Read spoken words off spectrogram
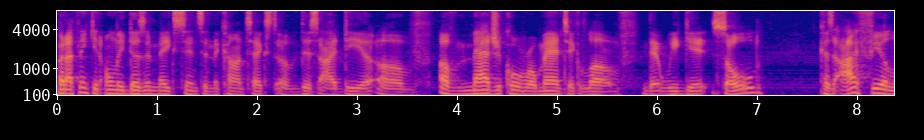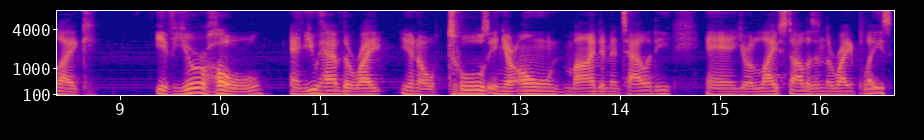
but i think it only doesn't make sense in the context of this idea of of magical romantic love that we get sold because i feel like if you're whole and you have the right, you know, tools in your own mind and mentality and your lifestyle is in the right place,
